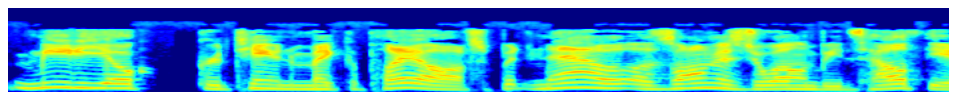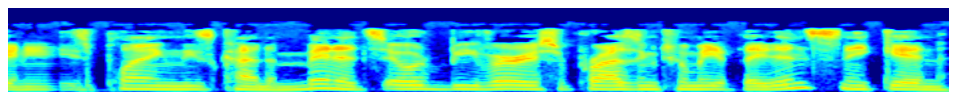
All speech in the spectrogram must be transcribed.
mediocre team to make the playoffs. But now, as long as Joel Embiid's healthy and he's playing these kind of minutes, it would be very surprising to me if they didn't sneak in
